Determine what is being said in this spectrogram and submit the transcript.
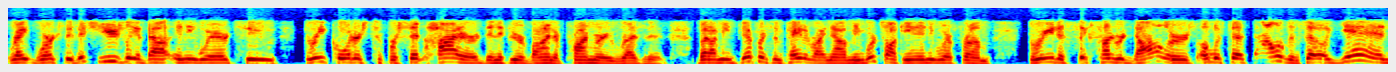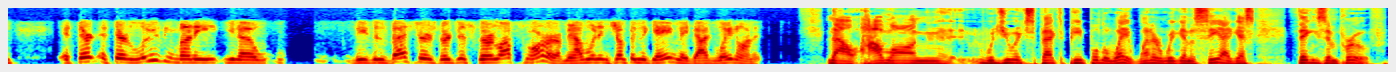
rate works is it's usually about anywhere to three quarters to percent higher than if you were buying a primary resident. But I mean, difference in payment right now. I mean, we're talking anywhere from three to six hundred dollars, almost to a thousand. So again, if they're if they're losing money, you know, these investors they're just they're a lot smarter. I mean, I wouldn't jump in the game. Maybe I'd wait on it. Now, how long would you expect people to wait? When are we going to see? I guess things improve.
